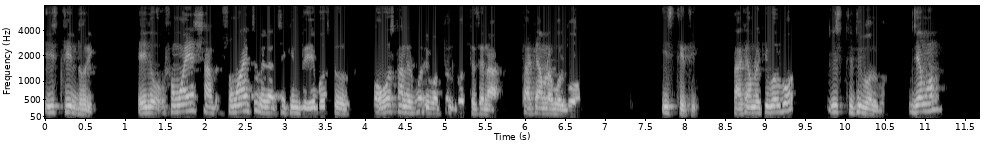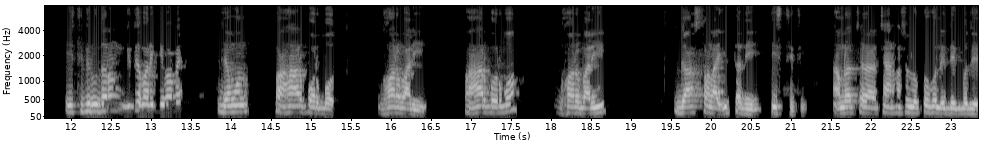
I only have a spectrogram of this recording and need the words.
স্থির ধরি। এই যে সময়ের সময় চলে যাচ্ছে কিন্তু এই বস্তুর অবস্থানের পরিবর্তন করতেছে না, তাকে আমরা বলব স্থিতি। তাকে আমরা কি বলব? স্থিতি বলব। যেমন স্থিতির উদাহরণ দিতে পারি কীভাবে? যেমন পাহাড় পর্বত ঘর বাড়ি পাহাড় পর্বত ঘর বাড়ি গাছপালা ইত্যাদি স্থিতি। আমরা চা- চারপাশে লক্ষ্য করলে দেখব যে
